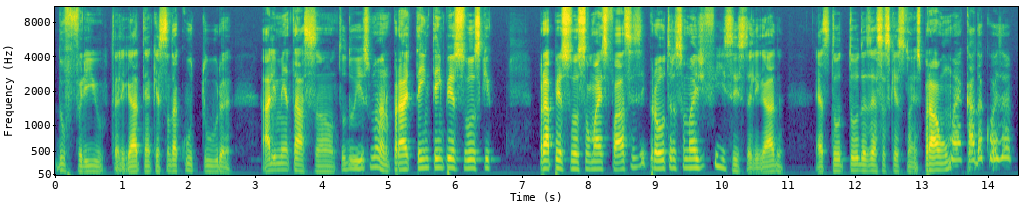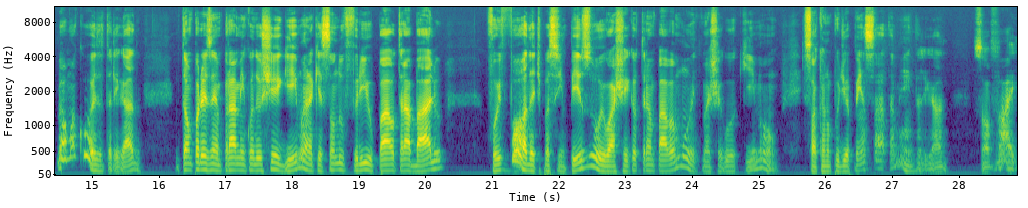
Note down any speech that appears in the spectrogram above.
do frio, tá ligado? Tem a questão da cultura, alimentação, tudo isso, mano. Pra, tem, tem pessoas que, pra pessoas são mais fáceis e pra outras são mais difíceis, tá ligado? Essa, to- todas essas questões. Pra uma, é cada coisa é uma coisa, tá ligado? Então, por exemplo, pra mim, quando eu cheguei, mano, a questão do frio, pá, o trabalho foi foda, tipo assim, pesou. Eu achei que eu trampava muito, mas chegou aqui, irmão. Só que eu não podia pensar também, tá ligado? Só vai.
